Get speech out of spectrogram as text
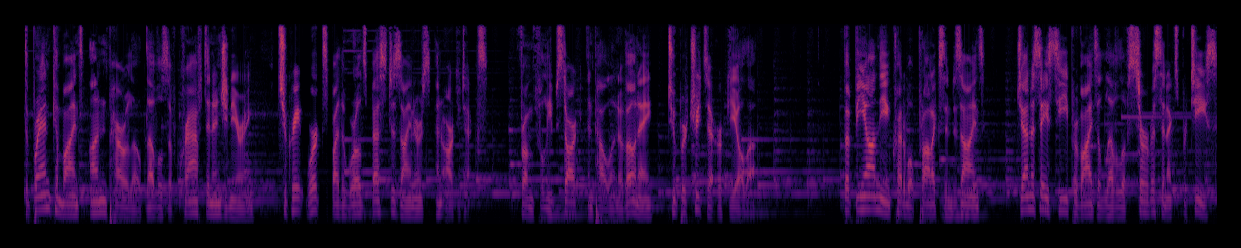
the brand combines unparalleled levels of craft and engineering to create works by the world's best designers and architects, from Philippe Starck and Paolo Navone to Patricia Urquiola. But beyond the incredible products and designs, Janus et Cie provides a level of service and expertise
